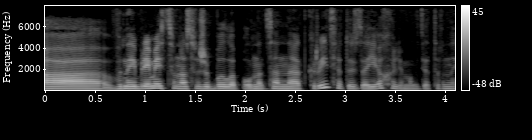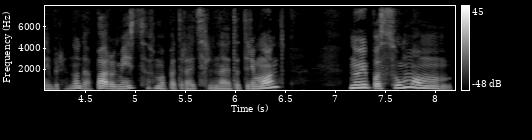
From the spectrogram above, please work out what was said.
а в ноябре месяце у нас уже было полноценное открытие, то есть заехали мы где-то в ноябре. Ну да, пару месяцев мы потратили на этот ремонт. Ну и по суммам,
